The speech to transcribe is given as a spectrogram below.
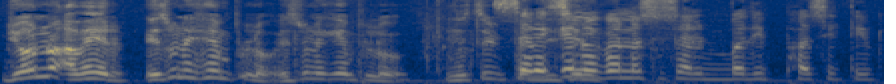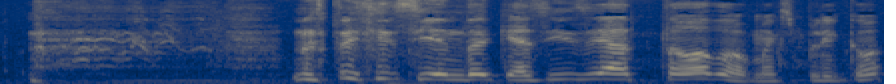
Yo no, a ver, es un ejemplo, es un ejemplo. No estoy Se ve que diciendo- no conoces el body positive. No estoy diciendo que así sea todo, ¿me explico?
